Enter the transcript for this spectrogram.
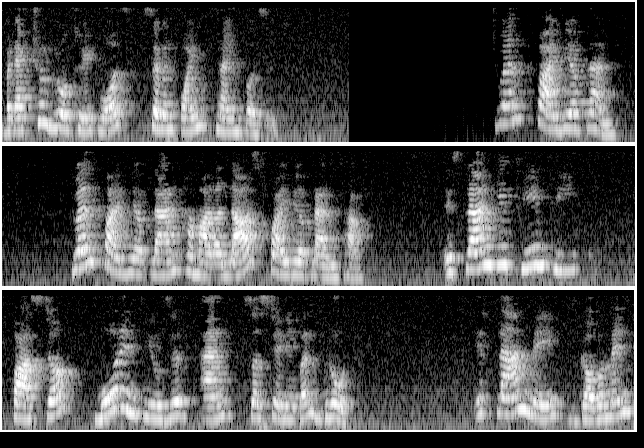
but actual growth rate was 7.9 percent twelfth five year plan twelfth five year plan हमारा लास्ट फाइव ईयर प्लान था। इस प्लान की थीम थी faster more inclusive and sustainable growth इस प्लान में गवर्नमेंट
